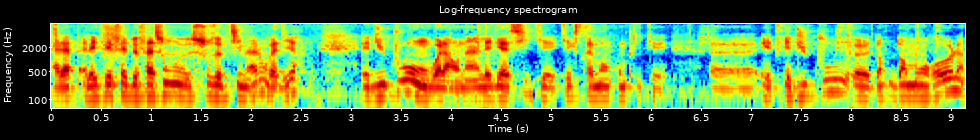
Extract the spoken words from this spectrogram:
elle a, été faite de façon euh, sous-optimale, on va dire. Et du coup, on, voilà, on a un legacy qui est, extrêmement compliqué. Euh, et, du coup, euh, dans, mon rôle,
